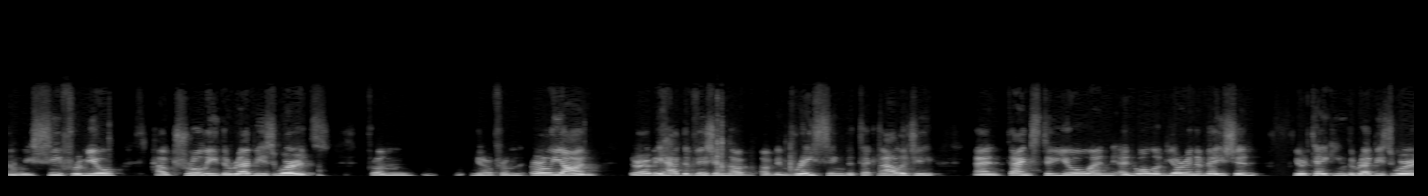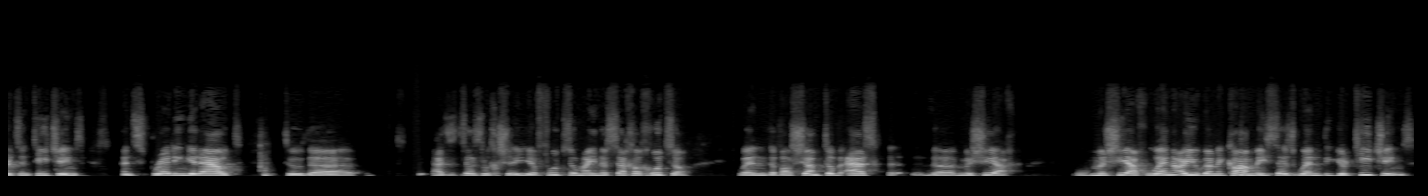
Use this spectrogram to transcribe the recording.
and we see from you how truly the Rebbe's words from, you know, from early on, the Rebbe had the vision of, of embracing the technology, and thanks to you and, and all of your innovation, you're taking the Rebbe's words and teachings and spreading it out to the, as it says, when the Baal Shem Tov asked the Mashiach, Mashiach, when are you going to come? He says, when the, your teachings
